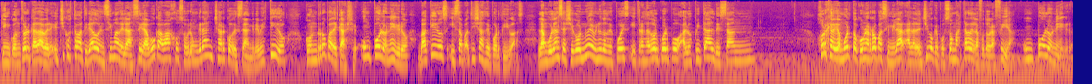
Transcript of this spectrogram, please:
que encontró el cadáver, el chico estaba tirado encima de la acera boca abajo sobre un gran charco de sangre, vestido con ropa de calle, un polo negro, vaqueros y zapatillas deportivas. La ambulancia llegó nueve minutos después y trasladó el cuerpo al hospital de San... Jorge había muerto con una ropa similar a la del chico que posó más tarde en la fotografía, un polo negro.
